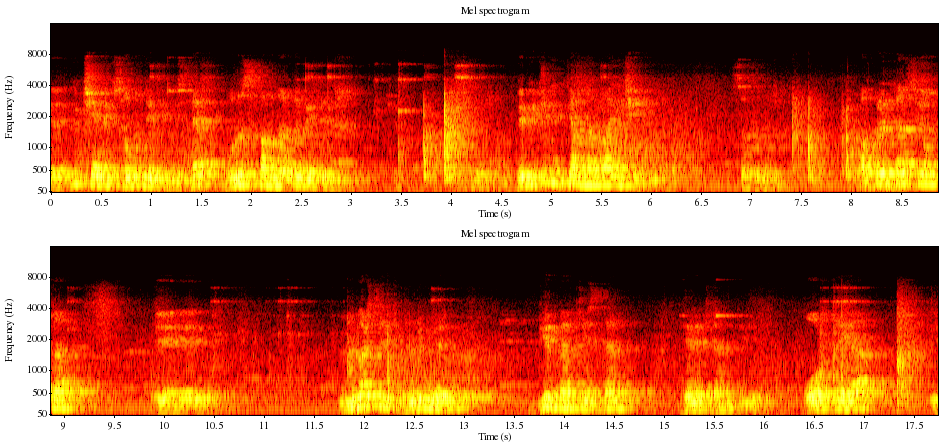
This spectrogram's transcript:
e, üç çeyrek somun dediğimizde bunun standardı bellidir. Ve bütün dükkanlarda aynı şekilde satılır. Akreditasyonda e, üniversitedeki bölümlerin bir merkezden denetlendiği, ortaya e,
